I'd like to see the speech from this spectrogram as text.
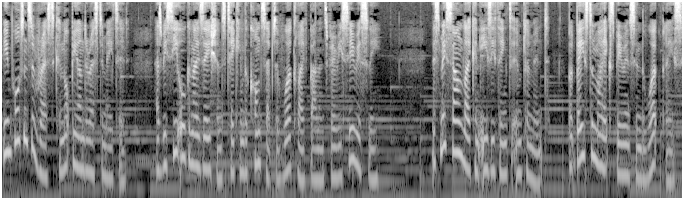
The importance of rest cannot be underestimated as we see organizations taking the concept of work life balance very seriously. This may sound like an easy thing to implement, but based on my experience in the workplace,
